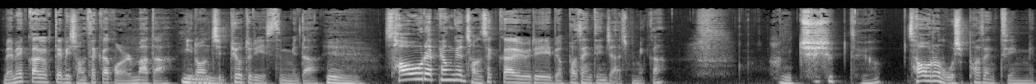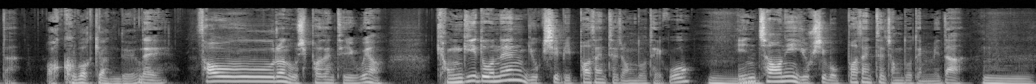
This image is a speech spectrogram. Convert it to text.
매매 가격 대비 전세가가 얼마다 이런 음. 지표들이 있습니다. 예. 서울의 평균 전세가율이 몇 퍼센트인지 아십니까? 한 70대요? 서울은 50%입니다. 아, 그밖에 안 돼요? 네. 서울은 50%이고요. 경기도는 62% 정도 되고 음. 인천이 65% 정도 됩니다. 음.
